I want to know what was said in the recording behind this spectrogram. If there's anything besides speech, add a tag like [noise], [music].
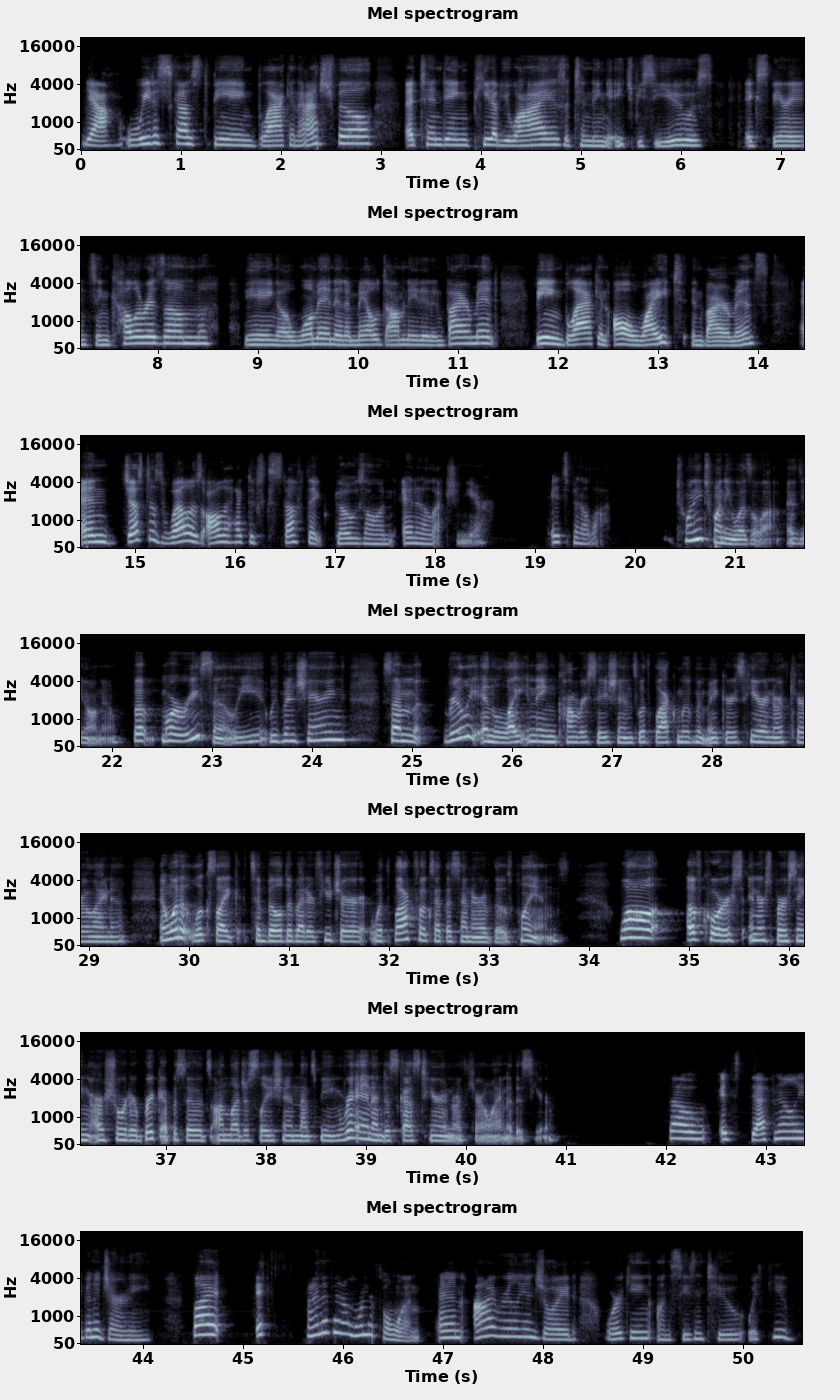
Yeah, we discussed being Black in Asheville, attending PWIs, attending HBCUs, experiencing colorism, being a woman in a male dominated environment, being Black in all white environments, and just as well as all the hectic stuff that goes on in an election year. It's been a lot. 2020 was a lot, as you all know. But more recently, we've been sharing some really enlightening conversations with Black movement makers here in North Carolina and what it looks like to build a better future with Black folks at the center of those plans. While, of course, interspersing our shorter brick episodes on legislation that's being written and discussed here in North Carolina this year. So it's definitely been a journey, but it's kind of been a wonderful one. And I really enjoyed working on season two with you.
